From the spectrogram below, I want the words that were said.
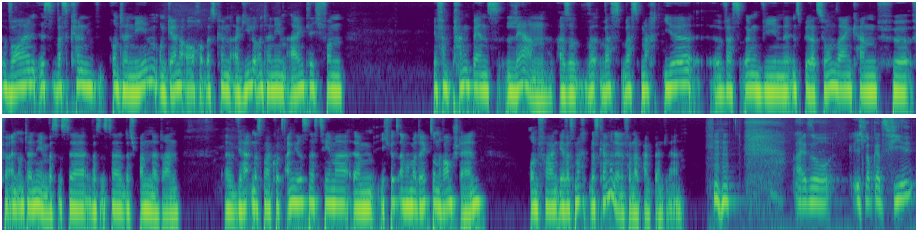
wollen, ist, was können Unternehmen und gerne auch, was können agile Unternehmen eigentlich von ja, von Punkbands lernen? Also was, was macht ihr, was irgendwie eine Inspiration sein kann für, für ein Unternehmen? Was ist da, was ist da das Spannende dran? Äh, wir hatten das mal kurz angerissen, das Thema. Ähm, ich würde es einfach mal direkt so in den Raum stellen und fragen, ja, was macht, was kann man denn von der Punkband lernen? Also ich glaube ganz viel.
